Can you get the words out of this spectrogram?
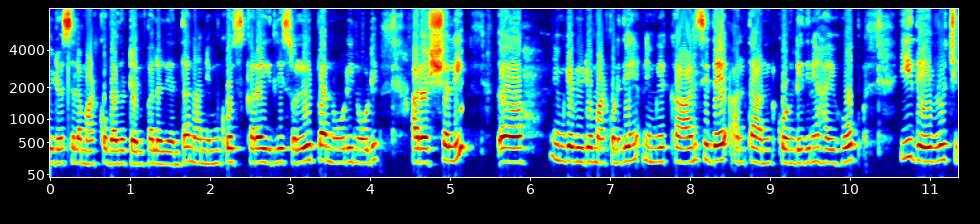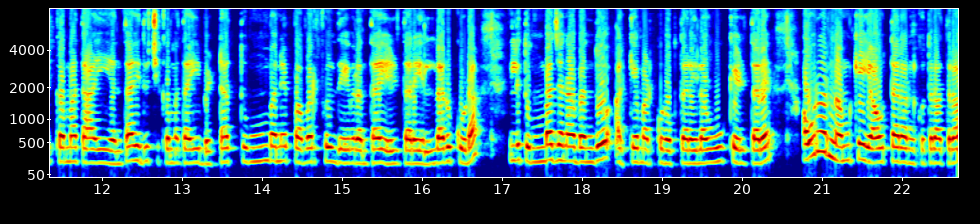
ವಿಡಿಯೋಸ್ ಎಲ್ಲ ಮಾಡ್ಕೋಬಾರ್ದು ಟೆಂಪಲ್ ಅಲ್ಲಿ ಅಂತ. ನಾನು ನಿಮ್ಗೋಸ್ಕರ ಇಲ್ಲಿ ಸ್ವಲ್ಪ ನೋಡಿ ನೋಡಿ ಆ ರಶ್ ಅಲ್ಲಿ ನಿಮಗೆ ವಿಡಿಯೋ ಮಾಡ್ಕೊಂಡಿದ್ದೀನಿ. ನಿಮಗೆ ಕಾಣಿಸಿದೆ ಅಂತ ಅಂದ್ಕೊಂಡಿದ್ದೀನಿ ಐ ಹೋಪ್ ಈ ದೇವರು ಚಿಕ್ಕಮ್ಮ ತಾಯಿ ಅಂತ, ಇದು ಚಿಕ್ಕಮ್ಮ ತಾಯಿ ಬೆಟ್ಟ ತುಂಬಾನೇ ಪವರ್ಫುಲ್ ದೇವ್ರಂತ ಹೇಳ್ತಾರೆ ಎಲ್ಲರೂ ಕೂಡ. ಇಲ್ಲಿ ತುಂಬಾ ಜನ ಬಂದು ಅರ್ಕೆ ಮಾಡ್ಕೊಂಡು ಹೋಗ್ತಾರೆ, ಇಲ್ಲ ಹೂ ಕೇಳ್ತಾರೆ. ಅವ್ರವ್ರ ನಂಬಿಕೆ ಯಾವ ತರ ಅನ್ಕೋತಾರೆ ಆ ಥರ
